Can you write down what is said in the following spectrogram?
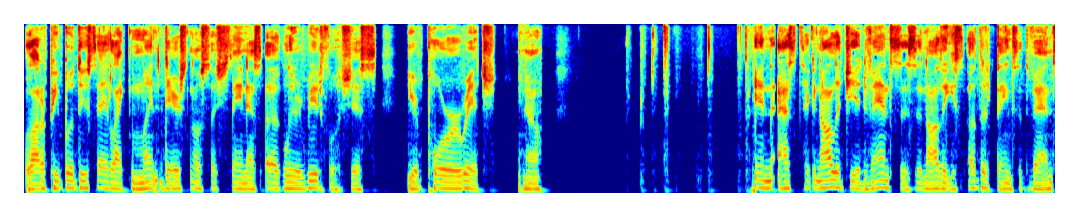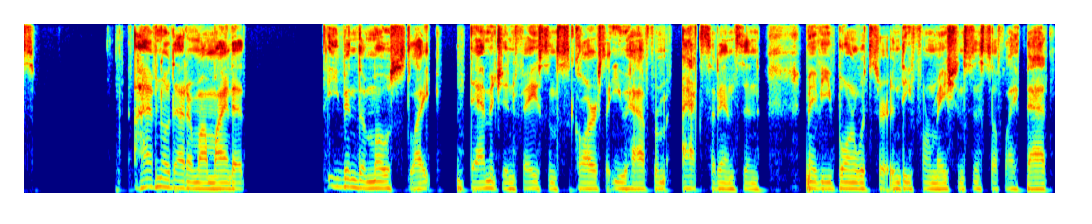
a lot of people do say like, there's no such thing as ugly or beautiful. It's just you're poor or rich, you know? And as technology advances and all these other things advance, I have no doubt in my mind that even the most like damaging face and scars that you have from accidents and maybe born with certain deformations and stuff like that,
